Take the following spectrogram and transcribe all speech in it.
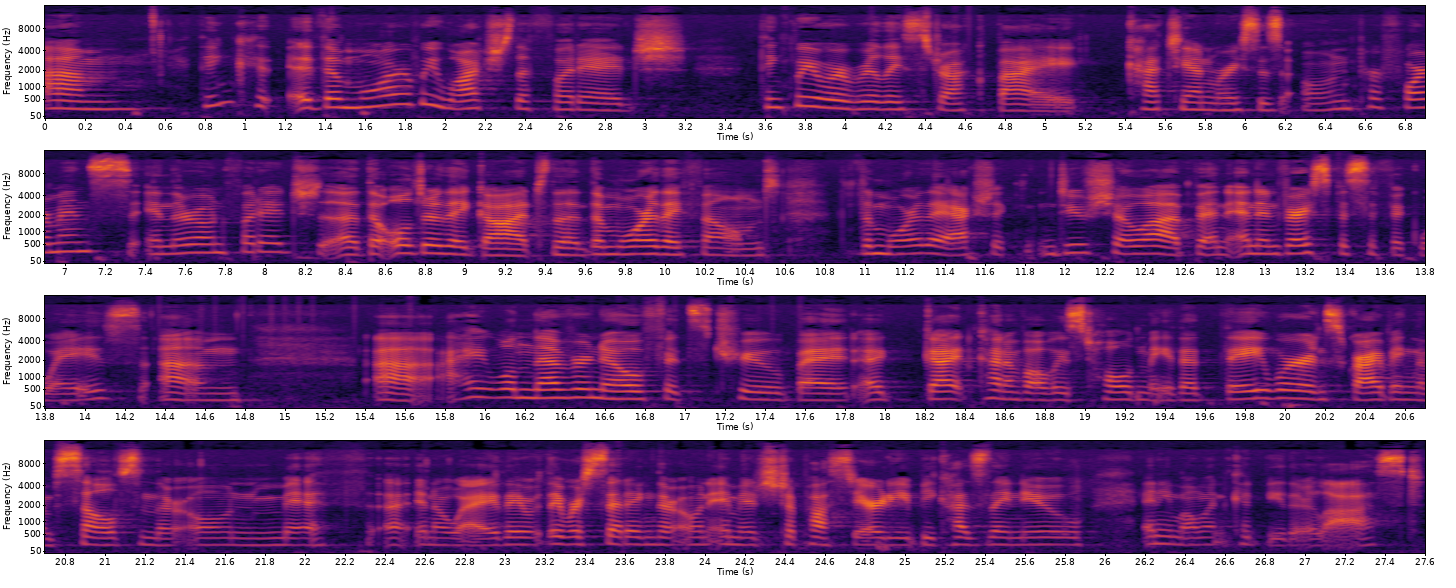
Um, I think the more we watched the footage, I think we were really struck by Katia and Maurice's own performance in their own footage. Uh, the older they got, the, the more they filmed, the more they actually do show up, and, and in very specific ways. Um, uh, I will never know if it's true, but a gut kind of always told me that they were inscribing themselves in their own myth uh, in a way. They, they were setting their own image to posterity because they knew any moment could be their last.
